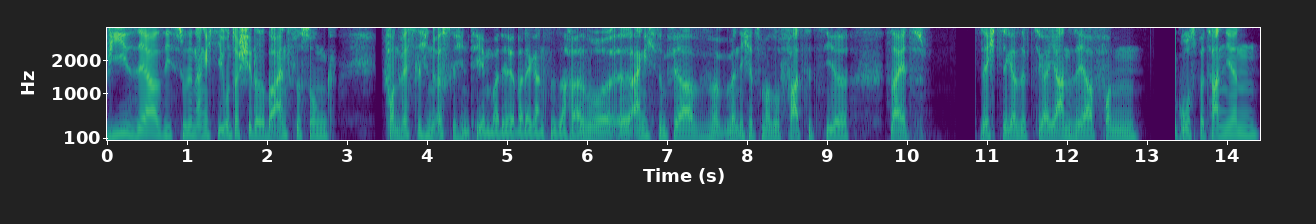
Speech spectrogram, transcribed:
wie sehr siehst du denn eigentlich die Unterschiede oder Beeinflussung von westlichen östlichen Themen bei der, bei der ganzen Sache? Also äh, eigentlich sind wir, wenn ich jetzt mal so Fazit ziehe, seit 60er, 70er Jahren sehr von Großbritannien,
